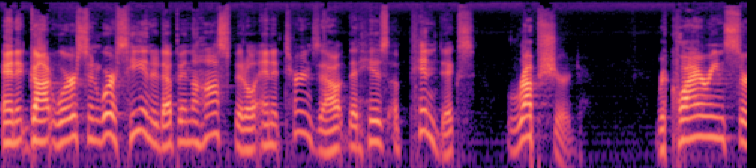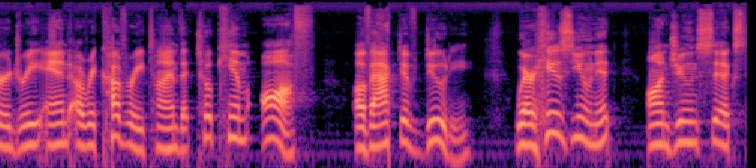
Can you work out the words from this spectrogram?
And it got worse and worse. He ended up in the hospital, and it turns out that his appendix ruptured, requiring surgery and a recovery time that took him off of active duty, where his unit on June 6th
